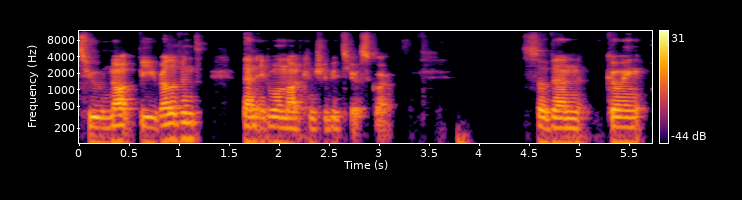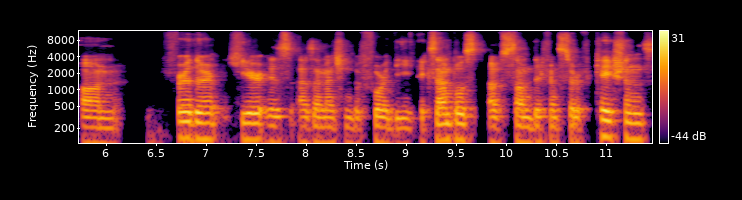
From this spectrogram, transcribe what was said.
to not be relevant, then it will not contribute to your score. So then going on further, here is, as I mentioned before, the examples of some different certifications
